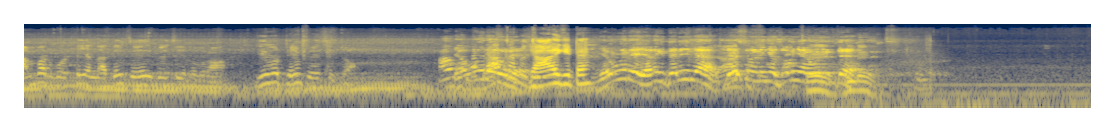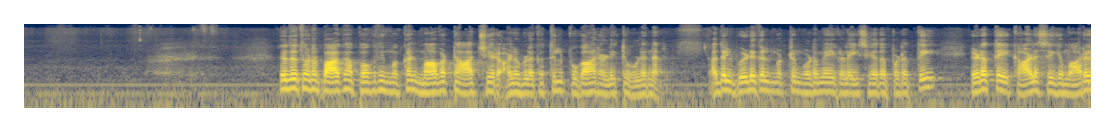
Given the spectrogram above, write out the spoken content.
நம்பர் போட்டு எல்லாத்தையும் செய்து பேசிட்டு இருக்கிறோம். இவர்கிட்டயும் பேசிட்டோம். யாருக்கிட்ட எவரு? எனக்கு தெரியல. பேசணும் நீங்க சொல்லுங்க எவருன்ட்டு. இது தொடர்பாக அப்பகுதி மக்கள் மாவட்ட ஆட்சியர் அலுவலகத்தில் புகார் அளித்து உள்ளனர். அதில் வீடுகள் மற்றும் உடைமைகளை சேதப்படுத்தி இடத்தை காலி செய்யுமாறு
